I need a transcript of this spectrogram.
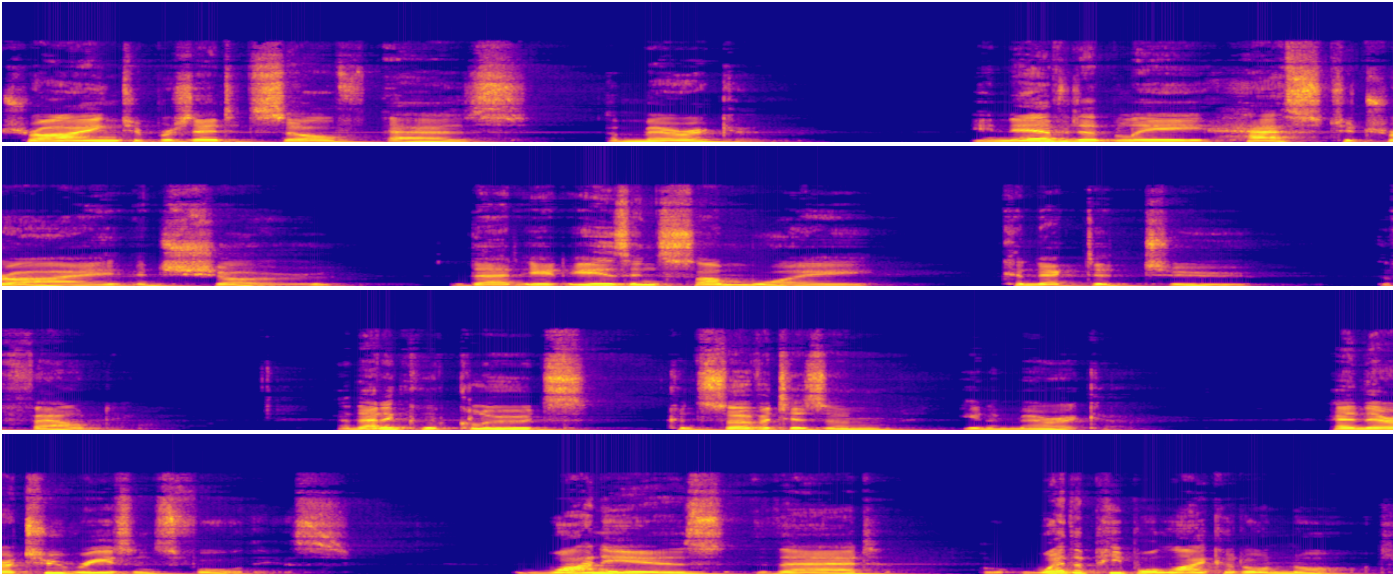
trying to present itself as American inevitably has to try and show that it is in some way connected to the founding. And that includes conservatism in America. And there are two reasons for this. One is that whether people like it or not,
